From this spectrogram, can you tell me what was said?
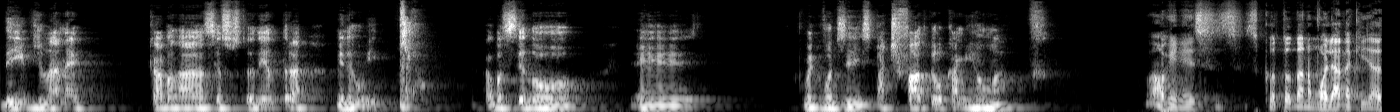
David lá, né? Acaba lá se assustando e entra meio da rua e acaba sendo. É, como é que eu vou dizer? Espatifado pelo caminhão lá. Bom, Vinícius, eu tô dando uma olhada aqui, já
